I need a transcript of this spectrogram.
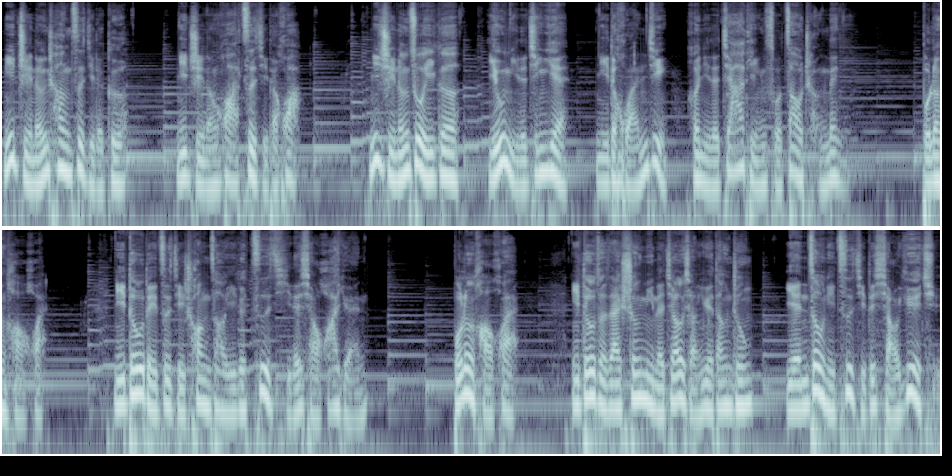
你只能唱自己的歌，你只能画自己的画，你只能做一个由你的经验、你的环境和你的家庭所造成的你。不论好坏，你都得自己创造一个自己的小花园。不论好坏。你都得在生命的交响乐当中演奏你自己的小乐曲，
